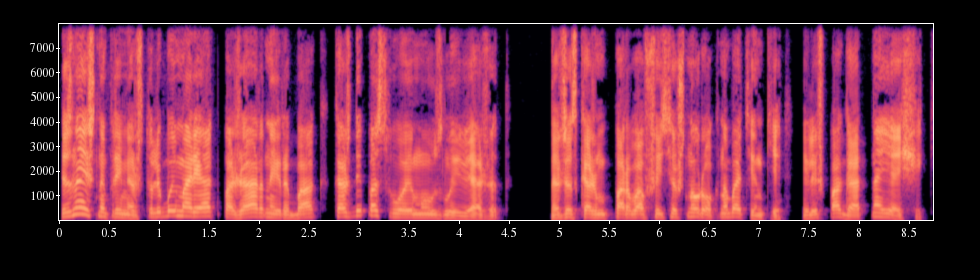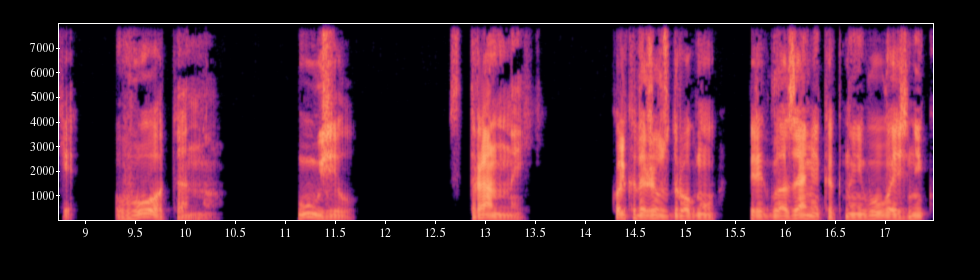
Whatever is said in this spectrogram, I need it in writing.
Ты знаешь, например, что любой моряк, пожарный, рыбак, каждый по-своему узлы вяжет. Даже, скажем, порвавшийся шнурок на ботинке или шпагат на ящике. Вот оно. Узел. Странный. Колька даже вздрогнул. Перед глазами, как наяву, возник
